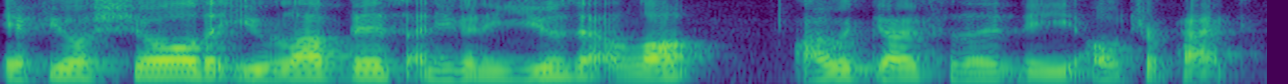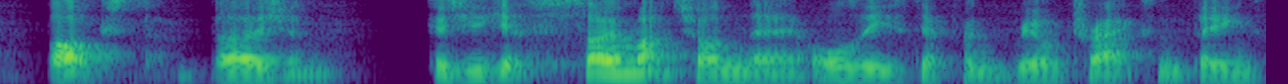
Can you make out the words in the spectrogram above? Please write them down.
If you're sure that you love this and you're going to use it a lot, I would go for the, the UltraPAK boxed version because you get so much on there, all these different real tracks and things.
